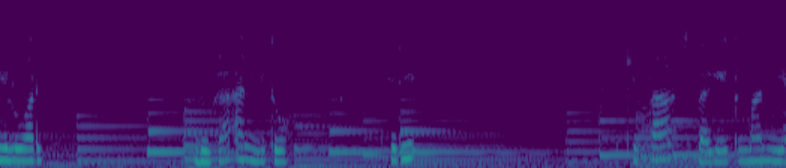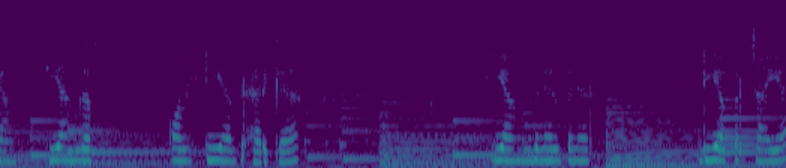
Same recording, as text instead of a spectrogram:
di luar dugaan gitu. Jadi kita sebagai teman yang dianggap oleh dia berharga yang benar-benar dia percaya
